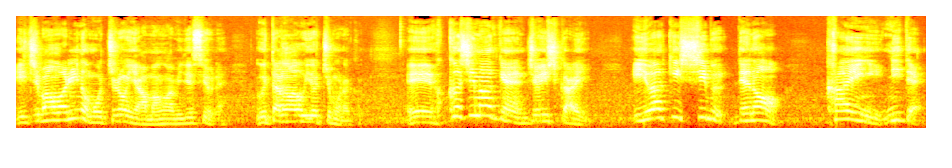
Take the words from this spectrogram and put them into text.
一番悪いのはもちろん山上ですよね。疑う余地もなく。えー、福島県獣医師会、いわき支部での会議にて、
